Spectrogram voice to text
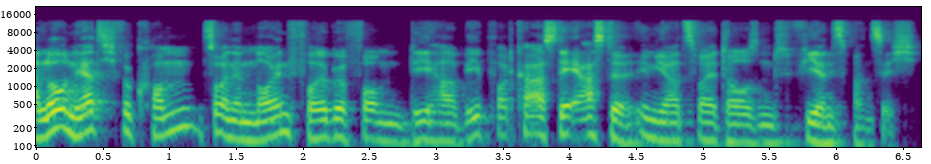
Hallo und herzlich willkommen zu einer neuen Folge vom DHW-Podcast, der erste im Jahr 2024.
